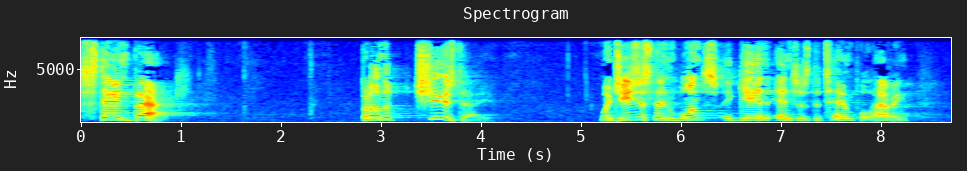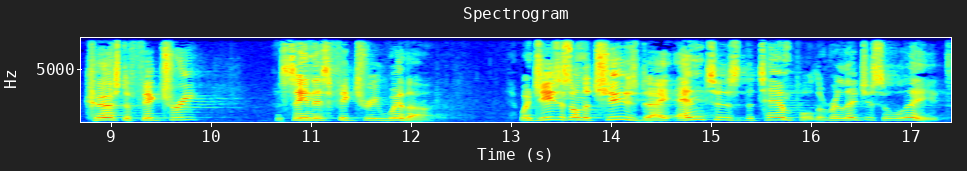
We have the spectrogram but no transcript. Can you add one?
stand back. But on the Tuesday, when Jesus then once again enters the temple, having cursed a fig tree and seen this fig tree wither, when Jesus on the Tuesday enters the temple, the religious elite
